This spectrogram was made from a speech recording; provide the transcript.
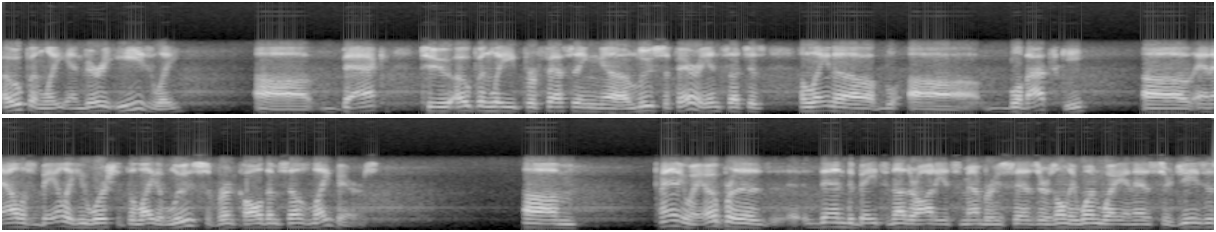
openly and very easily uh, back to openly professing uh, Luciferians such as Helena uh, Blavatsky uh, and Alice Bailey, who worshiped the light of Lucifer and called themselves light bearers. Um, Anyway, Oprah then debates another audience member who says there's only one way, and that is through Jesus.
